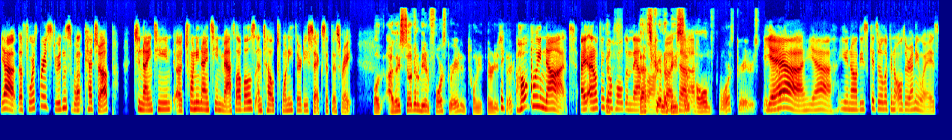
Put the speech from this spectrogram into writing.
Yeah, the fourth grade students won't catch up to 19, uh, 2019 math levels until 2036 at this rate. Well, are they still going to be in fourth grade in 2036? Hopefully not. I, I don't think they'll hold them that long. That's long. going to be but, some uh, old fourth graders. Big guy. yeah, yeah. You know, these kids are looking older anyways.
